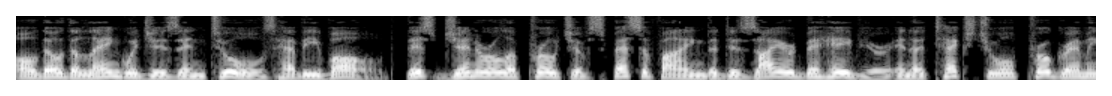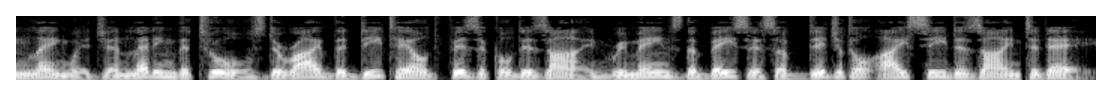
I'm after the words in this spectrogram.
Although the languages and tools have evolved, this general approach of specifying the desired behavior in a textual programming language and letting the tools derive the detailed physical design remains the basis of digital IC design today.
